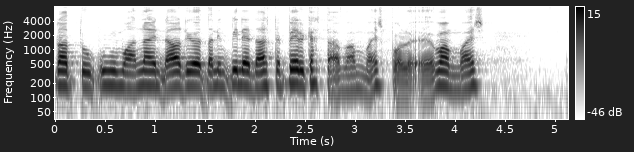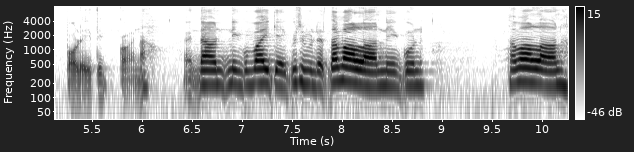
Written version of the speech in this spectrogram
sattuu puhumaan näitä asioita, niin pidetään sitten pelkästään vammaispoli- vammaispoliitikkoina. Tämä on niin kuin vaikea kysymys. Tavallaan, niin kuin, tavallaan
